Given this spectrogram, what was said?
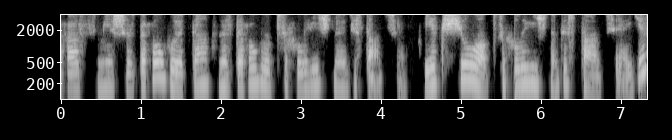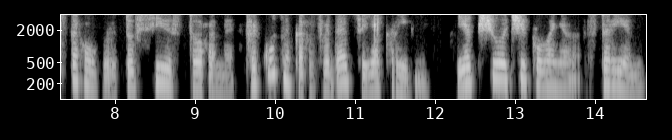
якраз між здоровою та нездоровою психологічною дистанцією. Якщо психологічна дистанція є здоровою, то всі сторони трикутника розглядаються як рівні. Якщо очікування сторін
